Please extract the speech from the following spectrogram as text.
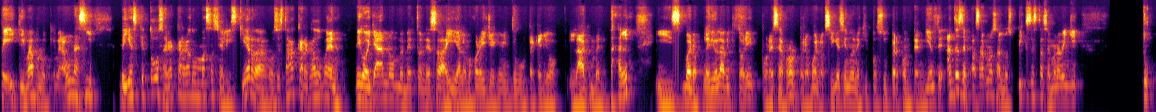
y que iba a bloquear, aún así, veías que todo se había cargado más hacia la izquierda, o sea, estaba cargado, bueno, digo, ya no me meto en eso ahí, a lo mejor AJ Green tuvo un pequeño lag mental y bueno, le dio la victoria por ese error, pero bueno, sigue siendo un equipo súper contendiente. Antes de pasarnos a los picks de esta semana, Benji, tú,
